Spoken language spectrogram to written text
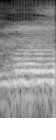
iwasikie wote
